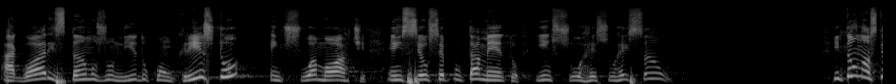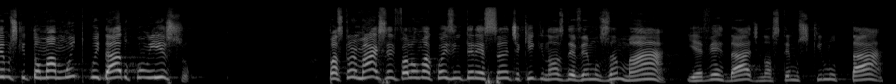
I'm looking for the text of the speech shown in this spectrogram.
Agora estamos unidos com Cristo em Sua morte, em seu sepultamento e em Sua ressurreição. Então nós temos que tomar muito cuidado com isso. Pastor Márcio ele falou uma coisa interessante aqui que nós devemos amar, e é verdade, nós temos que lutar,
